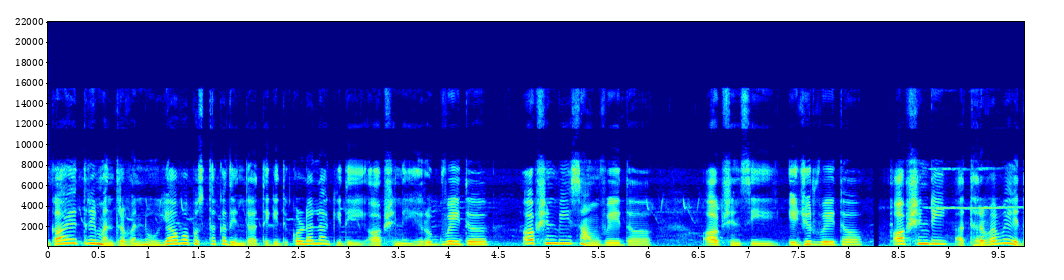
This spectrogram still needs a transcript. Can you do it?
ಗಾಯತ್ರಿ ಮಂತ್ರವನ್ನು ಯಾವ ಪುಸ್ತಕದಿಂದ ತೆಗೆದುಕೊಳ್ಳಲಾಗಿದೆ? Option A, Rigveda. Option B Samaveda option C, Yajurveda. Option D, Atharvaveda.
